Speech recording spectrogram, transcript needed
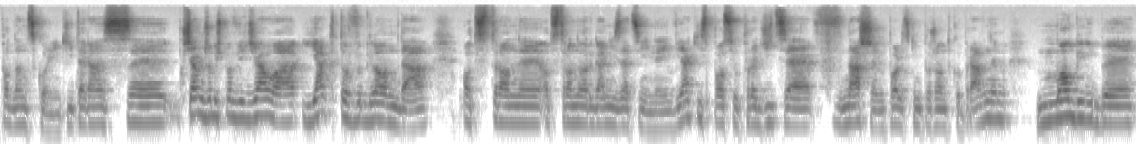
pod unschooling. I teraz chciałbym, żebyś powiedziała, jak to wygląda od strony, od strony organizacyjnej, w jaki sposób rodzice w naszym polskim porządku prawnym mogliby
